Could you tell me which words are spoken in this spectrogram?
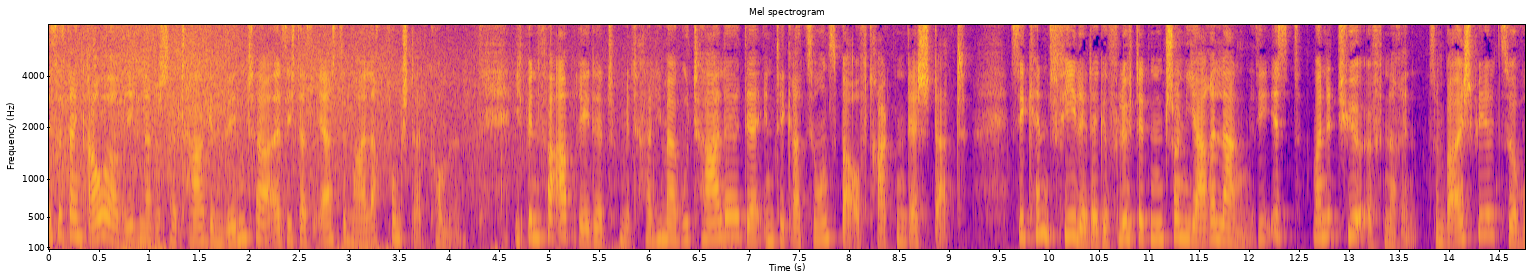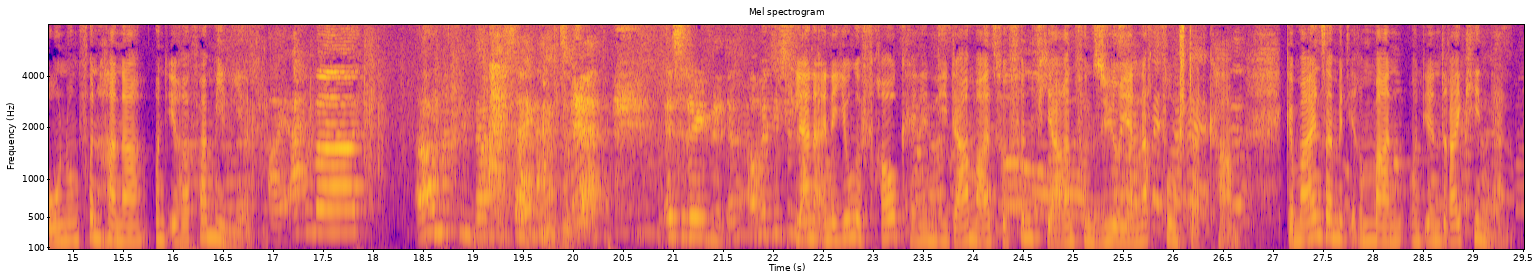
Es ist ein grauer, regnerischer Tag im Winter, als ich das erste Mal nach Funkstadt komme. Ich bin verabredet mit Halima Gutale, der Integrationsbeauftragten der Stadt. Sie kennt viele der Geflüchteten schon jahrelang. Sie ist meine Türöffnerin, zum Beispiel zur Wohnung von Hanna und ihrer Familie. Hi Ahmed. Es regnet. Ich lerne eine junge Frau kennen, die damals vor fünf Jahren von Syrien nach Pfungstadt kam, gemeinsam mit ihrem Mann und ihren drei Kindern.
